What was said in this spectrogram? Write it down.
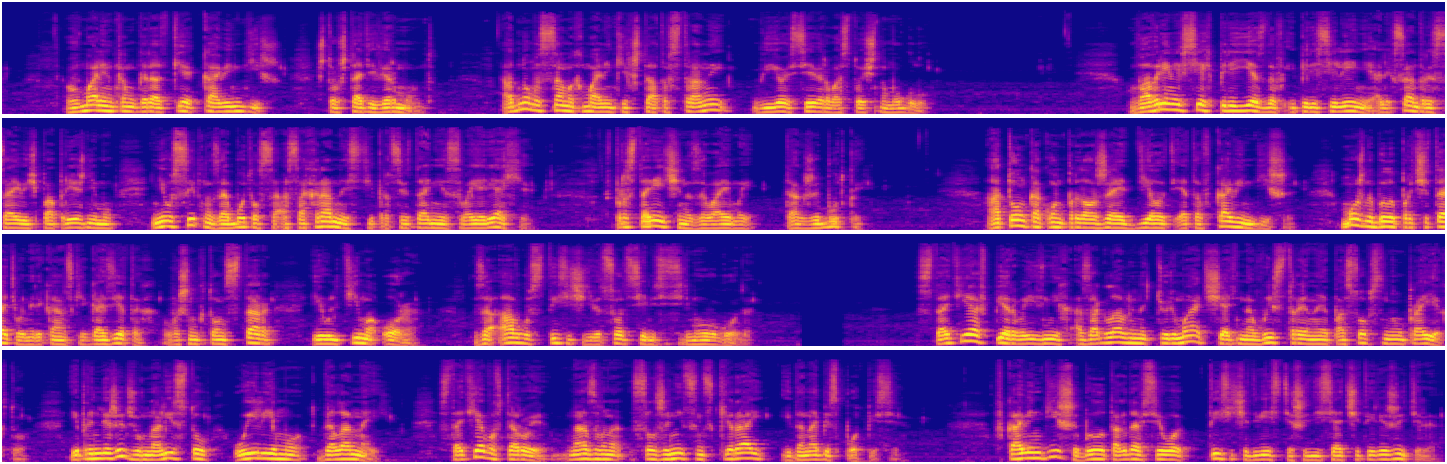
в маленьком городке Кавендиш, что в штате Вермонт, одном из самых маленьких штатов страны в ее северо-восточном углу. Во время всех переездов и переселений Александр Исаевич по-прежнему неусыпно заботился о сохранности и процветании своей ряхи, в просторечии называемой также будкой. О том, как он продолжает делать это в Кавендише, можно было прочитать в американских газетах «Вашингтон Стар» и «Ультима Ора» за август 1977 года. Статья в первой из них озаглавлена «Тюрьма, тщательно выстроенная по собственному проекту» и принадлежит журналисту Уильяму Деланей. Статья во второй названа «Солженицынский рай» и дана без подписи. В Кавендише было тогда всего 1264 жителя.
